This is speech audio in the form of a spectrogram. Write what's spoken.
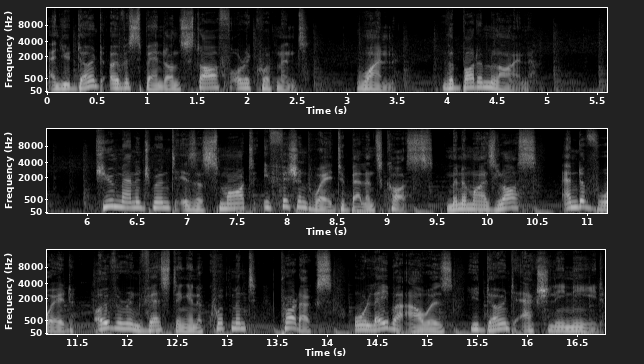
and you don't overspend on staff or equipment. 1. The bottom line. Queue management is a smart, efficient way to balance costs, minimize loss, and avoid over-investing in equipment, products, or labor hours you don't actually need,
